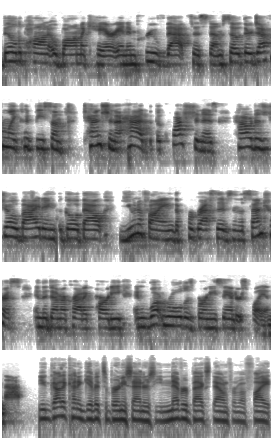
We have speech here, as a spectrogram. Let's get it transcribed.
build upon Obamacare and improve that system. So there definitely could be some tension ahead. But the question is, how does Joe Biden go about unifying the progressives and the centrists in the Democratic Party? And what role does Bernie Sanders play in that? You got to kind of give it to Bernie Sanders. He never backs down from a fight.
